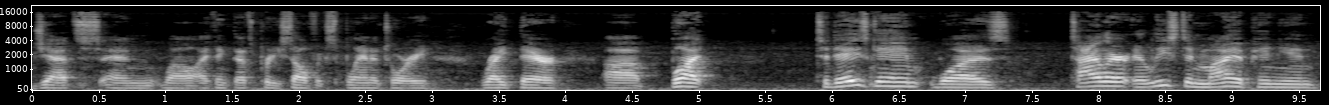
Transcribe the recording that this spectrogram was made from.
Jets, and well, I think that's pretty self explanatory right there. Uh, but today's game was, Tyler, at least in my opinion,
